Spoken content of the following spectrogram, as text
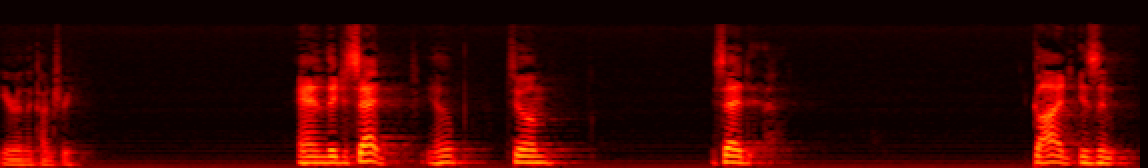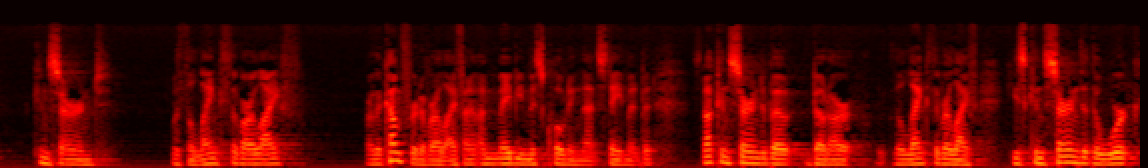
here in the country. And they just said, you know, to him, said, God isn't concerned with the length of our life or the comfort of our life. I, I may be misquoting that statement, but he's not concerned about, about our, the length of our life. He's concerned that the work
